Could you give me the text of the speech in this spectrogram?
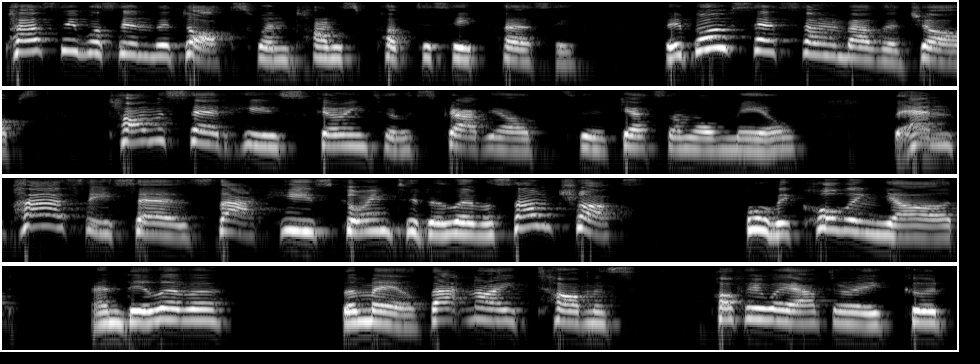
Percy was in the docks when Thomas popped to see Percy. They both said something about their jobs. Thomas said he's going to the scrapyard to get some old meal, and Percy says that he's going to deliver some trucks for the coaling yard and deliver the mail. That night, Thomas puffed away after a good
